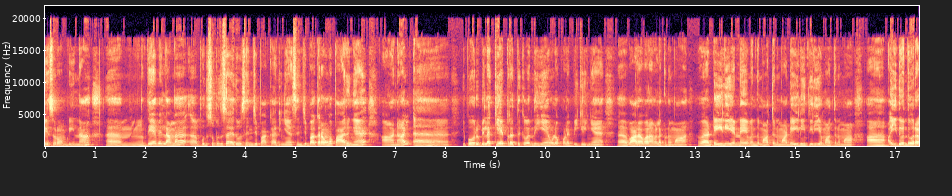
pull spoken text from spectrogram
பேசுகிறோம் அப்படின்னா தேவையில்லாமல் புதுசு புதுசாக எதுவும் செஞ்சு பார்க்காதீங்க. செஞ்சு பார்க்குறவங்க பாருங்கள் ஆனால் இப்போ ஒரு விளக்கேற்றத்துக்கு வந்து ஏன் இவ்வளோ குழப்பிக்கிறீங்க? வார வாரம் விளக்கணுமா? டெய்லி எண்ணெயை வந்து மாற்றணுமா டெய்லியும் திரிய மாற்றணுமா இது வந்து ஒரு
